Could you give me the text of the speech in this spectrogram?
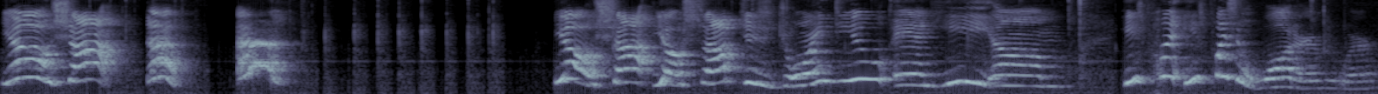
Yo, shop! Ah! Ah! Yo, shop! Yo, shop just joined you, and he um he's pla- he's placing water everywhere.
